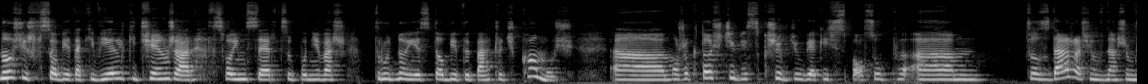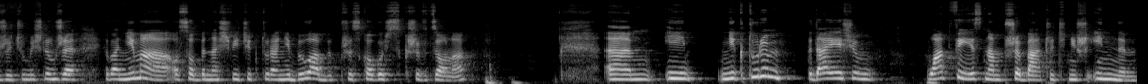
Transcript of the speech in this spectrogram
nosisz w sobie taki wielki ciężar w swoim sercu, ponieważ trudno jest tobie wybaczyć komuś. E, może ktoś ciebie skrzywdził w jakiś sposób. E, co zdarza się w naszym życiu. Myślę, że chyba nie ma osoby na świecie, która nie byłaby przez kogoś skrzywdzona. Em, I niektórym wydaje się, łatwiej jest nam przebaczyć niż innym.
